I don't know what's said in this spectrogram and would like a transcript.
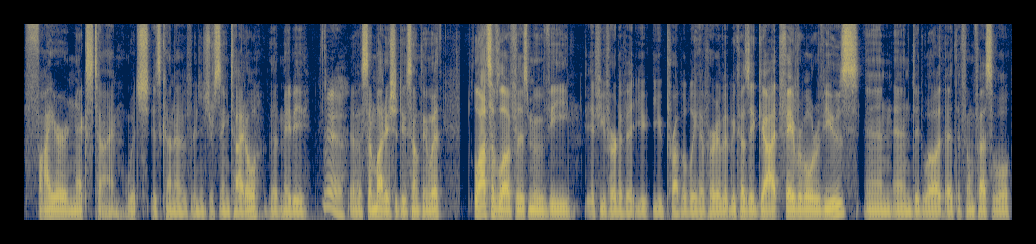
Fire Next Time, which is kind of an interesting title that maybe Yeah. uh, somebody should do something with. Lots of love for this movie. If you've heard of it, you you probably have heard of it because it got favorable reviews and and did well at, the film festival.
